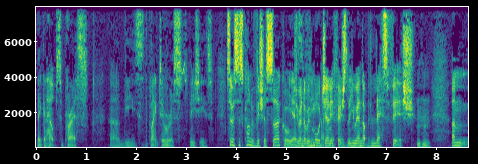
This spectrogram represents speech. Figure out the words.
they can help suppress uh, these the planktivorous species. So it's this kind of vicious circle Yeah, you end up with more jellyfish, so you end up with less fish. Mhm. Um,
